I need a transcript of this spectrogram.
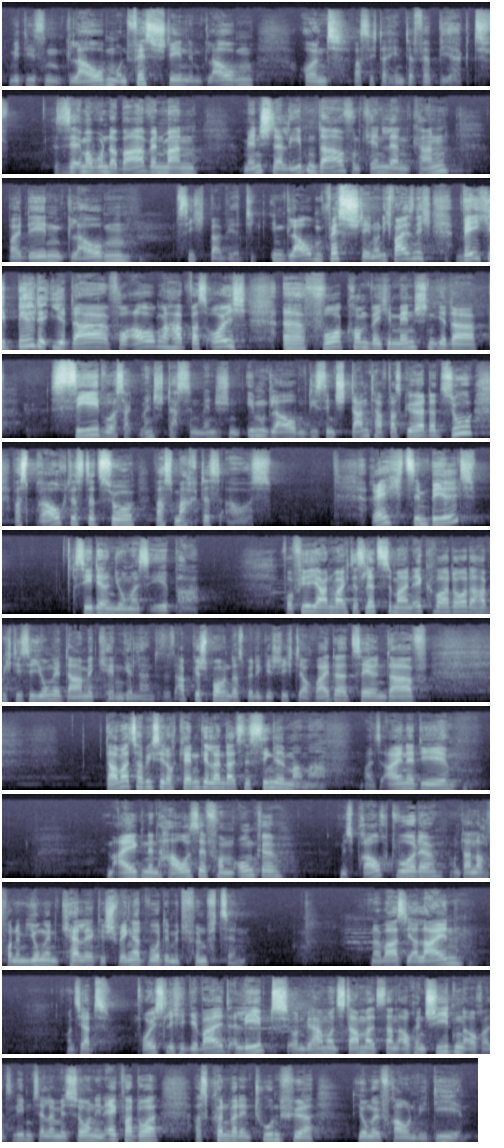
mit diesem Glauben und Feststehen im Glauben und was sich dahinter verbirgt. Es ist ja immer wunderbar, wenn man Menschen erleben darf und kennenlernen kann, bei denen Glauben sichtbar wird, die im Glauben feststehen. Und ich weiß nicht, welche Bilder ihr da vor Augen habt, was euch äh, vorkommt, welche Menschen ihr da seht, wo er sagt, Mensch, das sind Menschen im Glauben, die sind standhaft. Was gehört dazu? Was braucht es dazu? Was macht es aus? Rechts im Bild seht ihr ein junges Ehepaar. Vor vier Jahren war ich das letzte Mal in Ecuador, da habe ich diese junge Dame kennengelernt. Es ist abgesprochen, dass wir die Geschichte auch weitererzählen darf. Damals habe ich sie doch kennengelernt als eine Single-Mama, als eine, die im eigenen Hause vom Onkel missbraucht wurde und dann noch von einem jungen Kerle geschwängert wurde mit 15. Und dann war sie allein und sie hat häusliche Gewalt erlebt und wir haben uns damals dann auch entschieden, auch als Liebenzeller Mission in Ecuador, was können wir denn tun für junge Frauen wie die? Und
